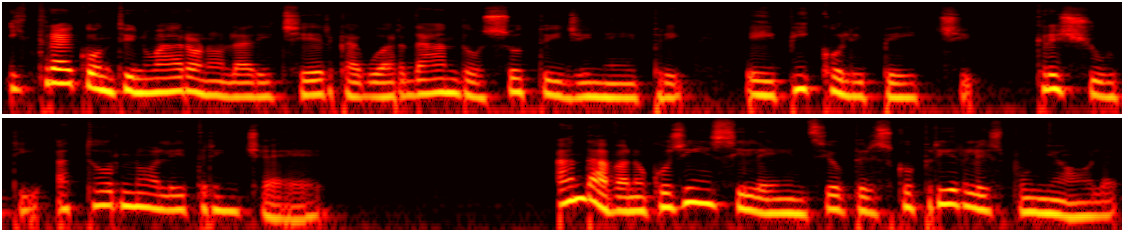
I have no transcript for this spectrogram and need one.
i tre continuarono la ricerca guardando sotto i ginepri e i piccoli pecci cresciuti attorno alle trincee. Andavano così in silenzio per scoprire le spugnole,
